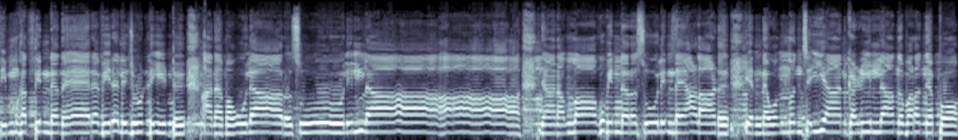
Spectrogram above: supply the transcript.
സിംഹത്തിന്റെ നേരെ വിരൽ ചൂണ്ടിയിട്ട് അനമൗലാ റസൂലില്ല ഞാൻ അള്ളാഹുവിന്റെ റസൂലിന്റെ ആളാണ് എന്നെ ഒന്നും ചെയ്യാൻ കഴിയില്ല എന്ന് പറഞ്ഞപ്പോ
